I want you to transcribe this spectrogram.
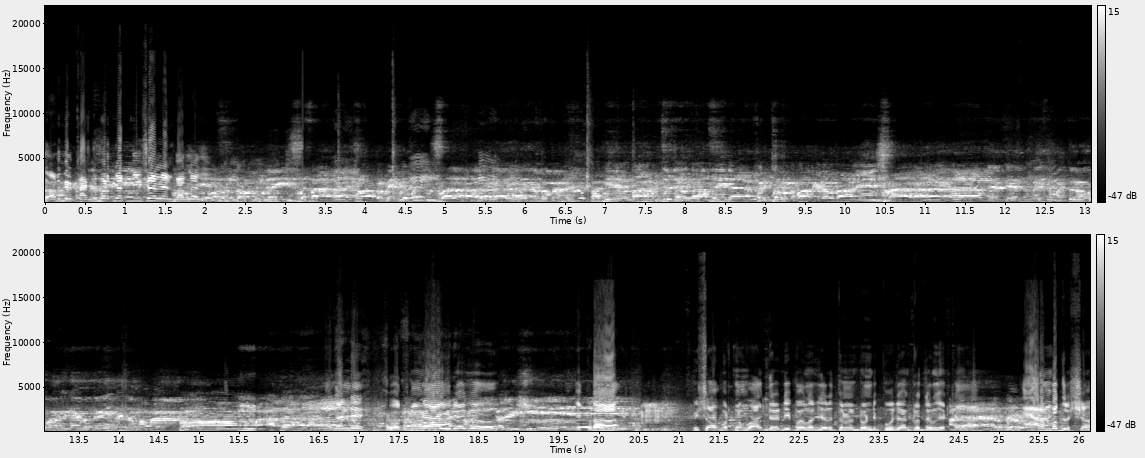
దాన్ని మీరు కష్టపడుతున్నట్టు తీసేయాలండి పర్లేదు. ఓం అదండి సూక్ష్మంగా ఈరోజు ఇక్కడ విశాఖపట్నం వాల్తేరు డిపోలో జరుగుతున్నటువంటి పూజాకృతుల యొక్క ఆరంభ దృశ్యం.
